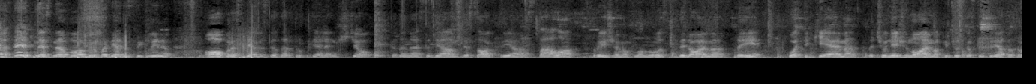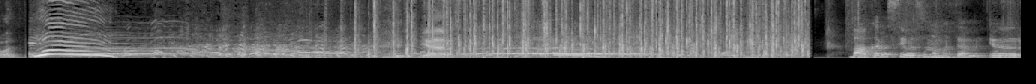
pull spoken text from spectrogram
nes nebuvo kur padėti stiklinių. O prasidėjo viskas dar truputėlį anksčiau, kada mes sėdėjom tiesiog prie stalo, braižėme planus, dėliojame tai, kuo tikėjome, tačiau nežinojome, kaip viskas tai turėtų atrodyti. Geras. Vakaras jau esu namuose ir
